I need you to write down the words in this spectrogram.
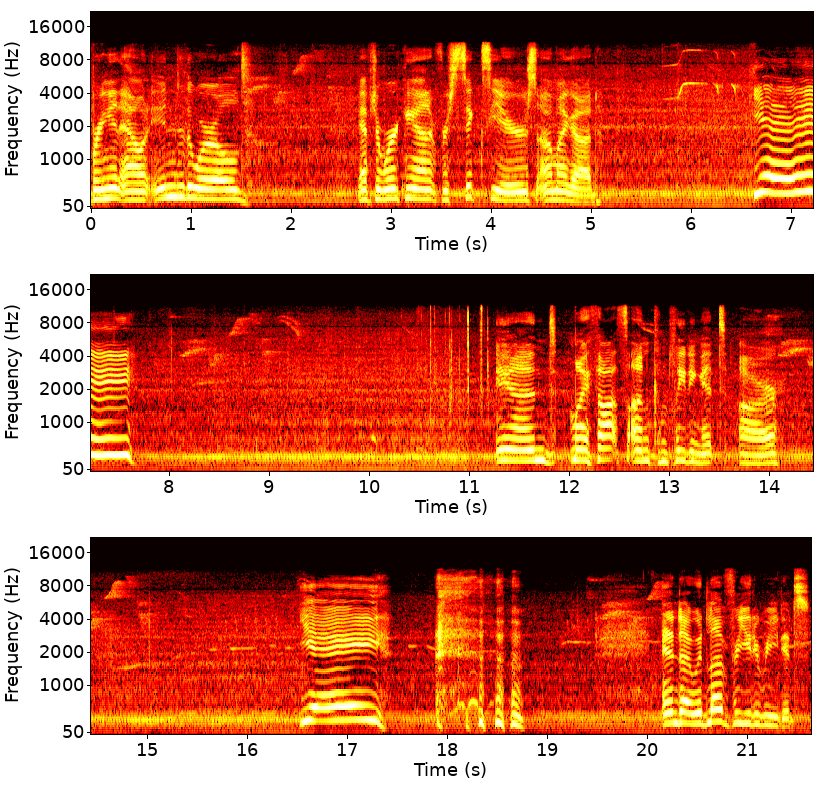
bring it out into the world after working on it for six years. Oh my God. Yay! And my thoughts on completing it are, yay! and I would love for you to read it.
